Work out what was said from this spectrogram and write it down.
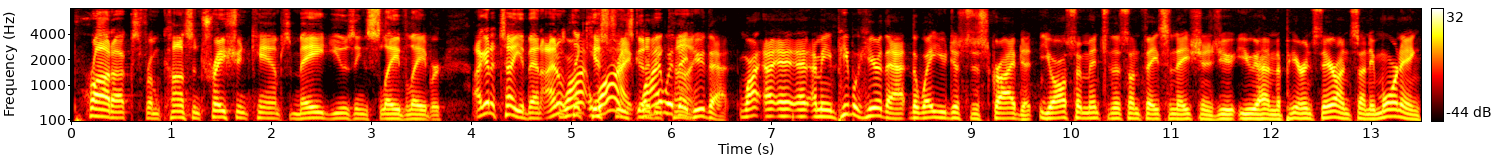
products from concentration camps made using slave labor. I got to tell you, Ben, I don't why, think history is going to be Why would kind. they do that? Why? I, I, mean, people hear that the way you just described it. You also mentioned this on Face the Nation you, you had an appearance there on Sunday morning.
